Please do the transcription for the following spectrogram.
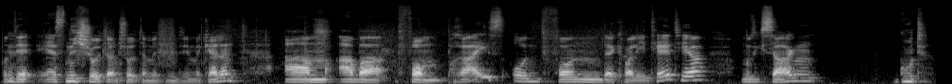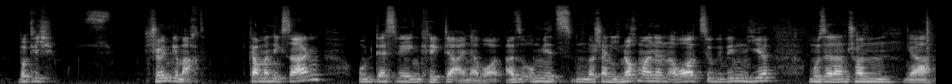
und der, er ist nicht Schulter an Schulter mit dem McKellen. Ähm, aber vom Preis und von der Qualität her muss ich sagen, gut, wirklich schön gemacht. Kann man nichts sagen und deswegen kriegt er einen Award. Also um jetzt wahrscheinlich nochmal einen Award zu gewinnen hier, muss er dann schon ja,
